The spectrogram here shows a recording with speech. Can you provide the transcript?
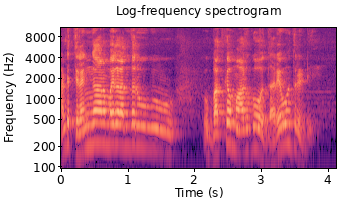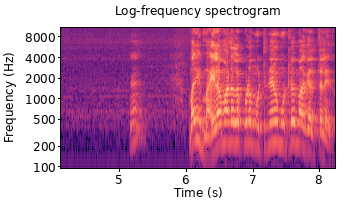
అంటే తెలంగాణ మహిళలందరూ బతుకమ్మ ఆడుకోవద్దా రేవంత్ రెడ్డి? మరి మహిళా మండలకు కూడా ముట్టినో ముట్టలేదు మాకు వెళ్తలేదు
